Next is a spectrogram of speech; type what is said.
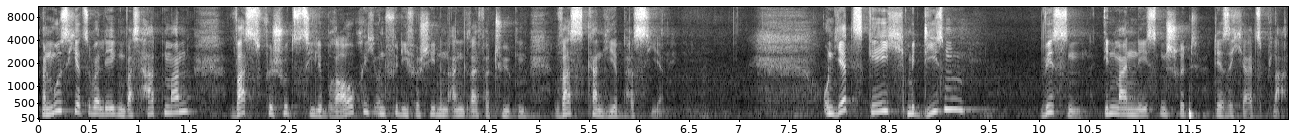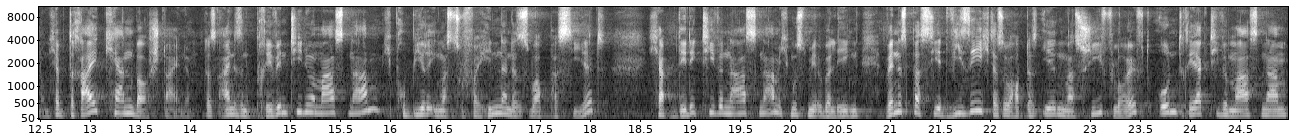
Man muss sich jetzt überlegen, was hat man, was für Schutzziele brauche ich und für die verschiedenen Angreifertypen, was kann hier passieren? Und jetzt gehe ich mit diesem Wissen in meinen nächsten Schritt der Sicherheitsplanung. Ich habe drei Kernbausteine. Das eine sind präventive Maßnahmen. Ich probiere irgendwas zu verhindern, dass es überhaupt passiert. Ich habe detektive Maßnahmen. Ich muss mir überlegen, wenn es passiert, wie sehe ich das überhaupt, dass irgendwas schief läuft? Und reaktive Maßnahmen.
